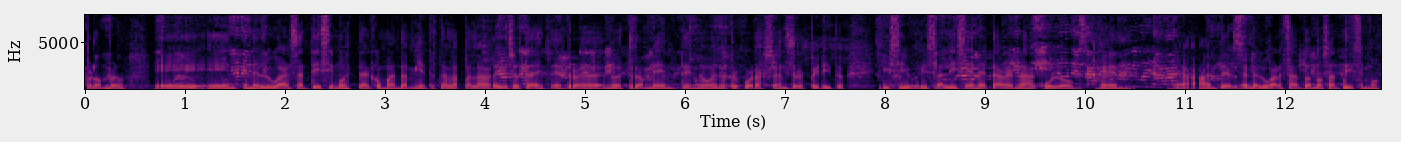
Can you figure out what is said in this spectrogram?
perdón, perdón. Eh, en, el lugar santísimo está el comandamiento, está la palabra. Y eso está dentro de nuestra mente, ¿no? en nuestro corazón, en nuestro espíritu. Y si y salís en el tabernáculo, en, eh, ante, en el lugar santo, no santísimo,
